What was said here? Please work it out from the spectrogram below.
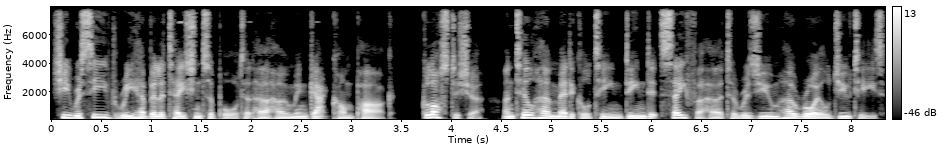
she received rehabilitation support at her home in Gatcombe Park, Gloucestershire, until her medical team deemed it safe for her to resume her royal duties,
